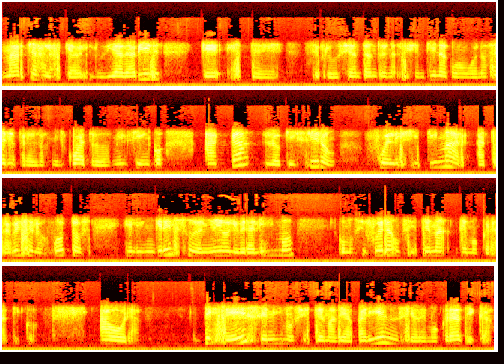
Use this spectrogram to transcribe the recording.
marchas a las que aludía David, que este, se producían tanto en Argentina como en Buenos Aires para el 2004-2005, acá lo que hicieron fue legitimar a través de los votos el ingreso del neoliberalismo como si fuera un sistema democrático. Ahora, desde ese mismo sistema de apariencia democrática,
